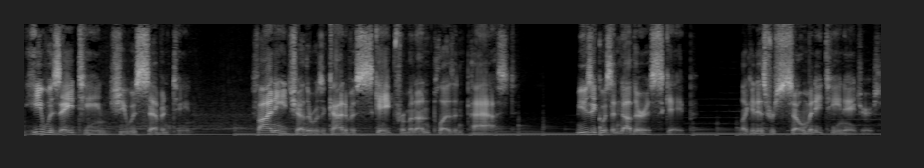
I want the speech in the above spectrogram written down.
He was 18, she was 17. Finding each other was a kind of escape from an unpleasant past. Music was another escape, like it is for so many teenagers.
